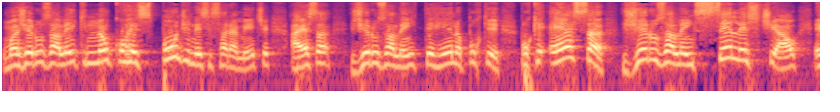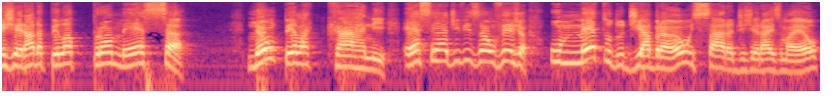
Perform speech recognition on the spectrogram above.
Uma Jerusalém que não corresponde necessariamente a essa Jerusalém terrena. Por quê? Porque essa Jerusalém celestial é gerada pela promessa não pela carne. Essa é a divisão. Veja, o método de Abraão e Sara de gerar Ismael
